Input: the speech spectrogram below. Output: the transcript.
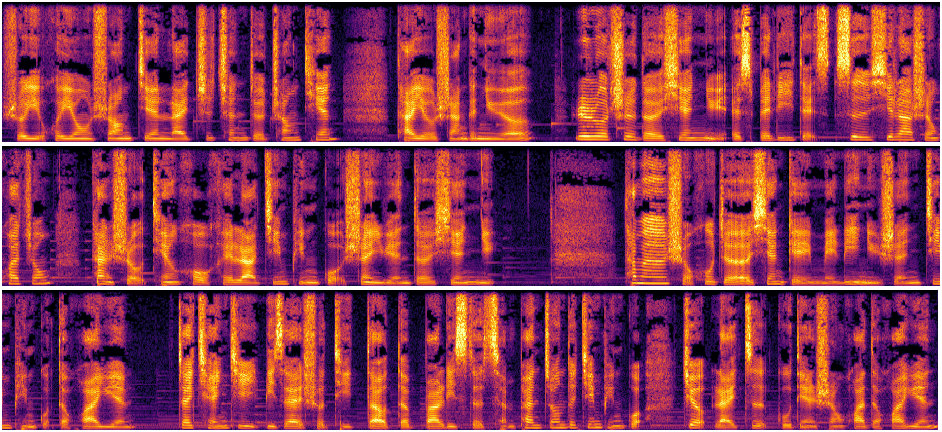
所以会用双肩来支撑着苍天。他有三个女儿，日落赤的仙女 Hesperides 是希腊神话中看守天后赫拉金苹果圣园的仙女。他们守护着献给美丽女神金苹果的花园。在前集里在所提到的巴利斯的审判中的金苹果，就来自古典神话的花园。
